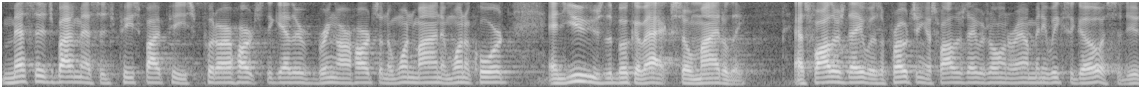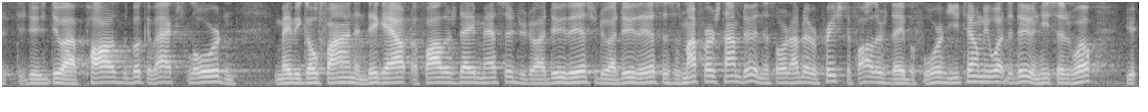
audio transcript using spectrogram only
message by message, piece by piece, put our hearts together, bring our hearts into one mind and one accord, and use the book of Acts so mightily. As Father's Day was approaching, as Father's Day was rolling around many weeks ago, I said, Do, do, do I pause the book of Acts, Lord, and maybe go find and dig out a Father's Day message, or do I do this, or do I do this? This is my first time doing this, Lord. I've never preached a Father's Day before. You tell me what to do. And he said, Well, you're,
